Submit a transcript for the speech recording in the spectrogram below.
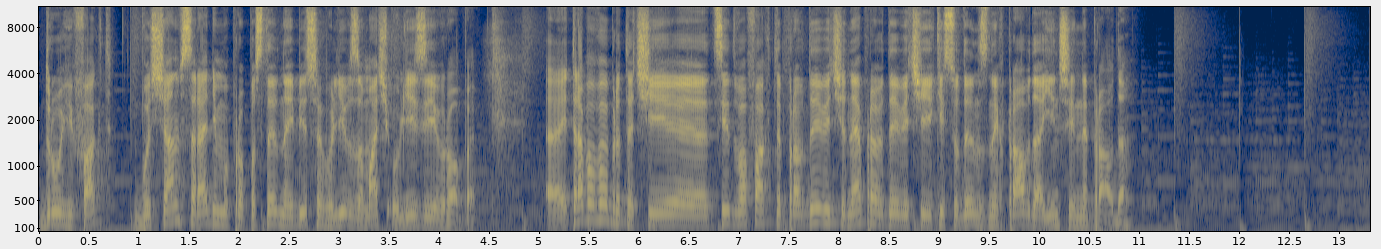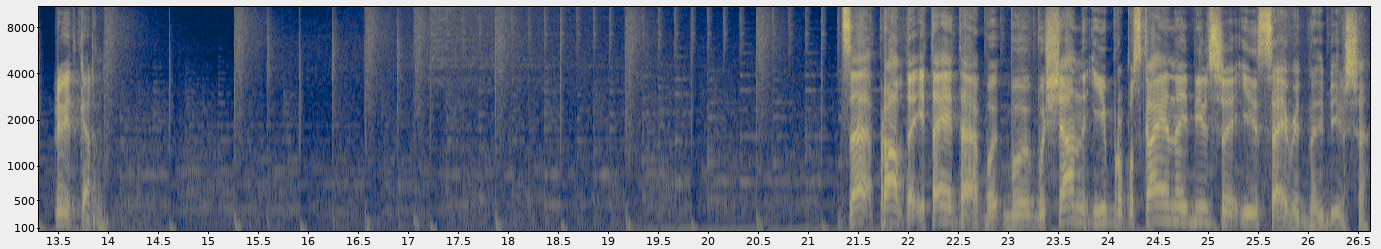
Другий факт. Бущан в середньому пропустив найбільше голів за матч у Лізі Європи. Е, і треба вибрати, чи ці два факти правдиві, чи неправдиві, чи якийсь один з них правда, а інший неправда. Привіт, Керн. Це правда, і те, і те. Бу- Бу- Бущан і пропускає найбільше, і сейвить найбільше.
